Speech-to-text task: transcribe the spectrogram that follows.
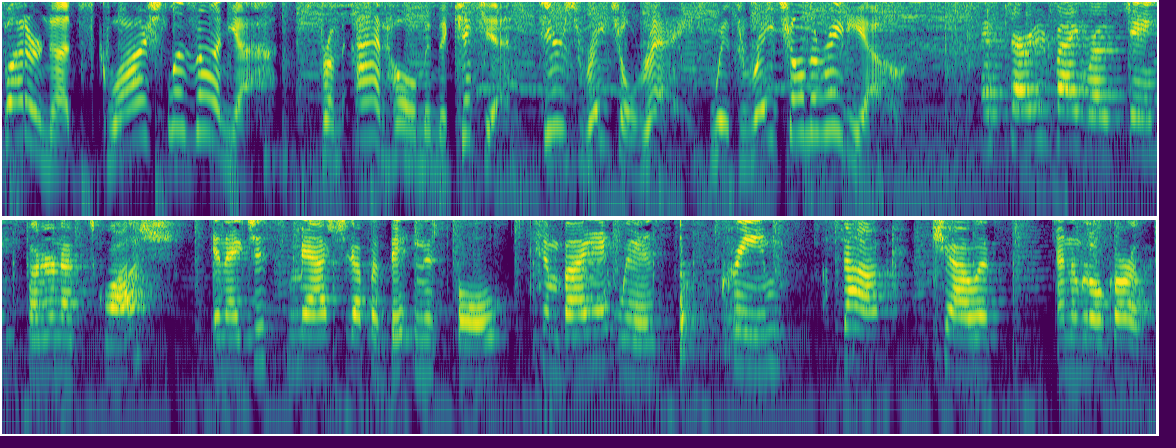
Butternut squash lasagna. From at home in the kitchen, here's Rachael Ray with Rach on the radio. I started by roasting butternut squash and I just mashed it up a bit in this bowl. Combine it with cream, stock, shallots, and a little garlic.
